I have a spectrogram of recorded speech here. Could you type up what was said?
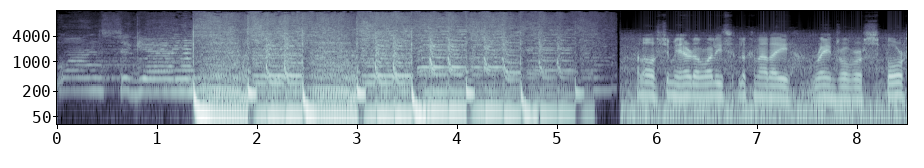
once again. Hello, it's Jimmy here, O'Rileys looking at a Range Rover Sport.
